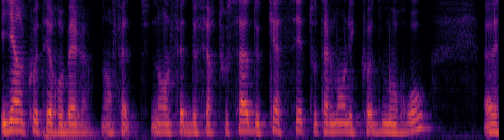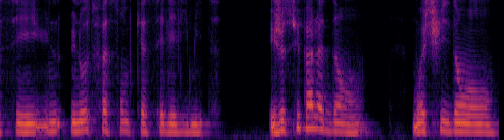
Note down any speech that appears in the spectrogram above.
il y a un côté rebelle, en fait, dans le fait de faire tout ça, de casser totalement les codes moraux. Euh, c'est une, une autre façon de casser les limites. Et je suis pas là-dedans. hein. Moi, je suis dans,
